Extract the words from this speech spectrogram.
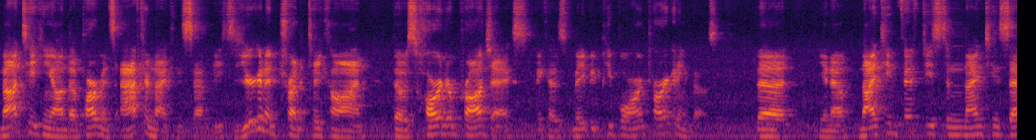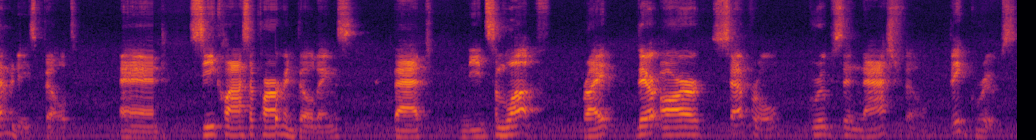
not taking on the apartments after 1970s. You're going to try to take on those harder projects because maybe people aren't targeting those. The you know 1950s to 1970s built and C class apartment buildings that need some love, right? There are several groups in Nashville, big groups,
